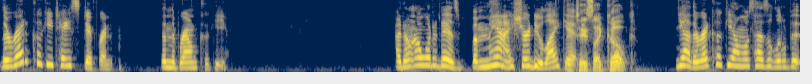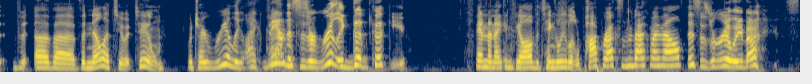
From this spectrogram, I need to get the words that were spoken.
the red cookie tastes different than the brown cookie. I don't know what it is, but man, I sure do like It it. tastes like Coke. yeah, the red cookie almost has a little bit of uh, vanilla to it too, which I really like. Man, this is a really good cookie. And then I can feel all the tingly little pop rocks in the back of my mouth. This is really nice.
